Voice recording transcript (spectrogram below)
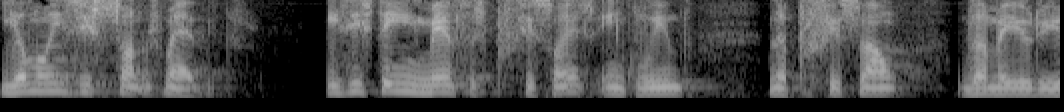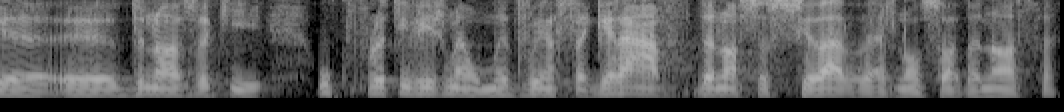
E ele não existe só nos médicos. Existem imensas profissões, incluindo na profissão da maioria eh, de nós aqui. O corporativismo é uma doença grave da nossa sociedade, aliás, não só da nossa,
